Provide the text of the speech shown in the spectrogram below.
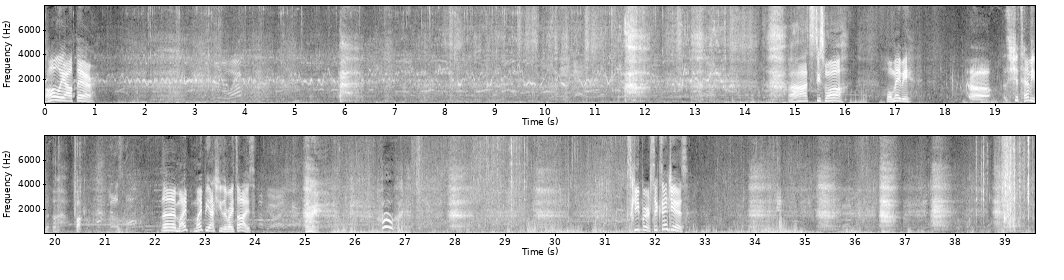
all the way out there. Ah, it's too small. Well, maybe. Oh, this shit's heavy. Ugh, fuck. Uh, might might be actually the right size. All right. keeper, six inches.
